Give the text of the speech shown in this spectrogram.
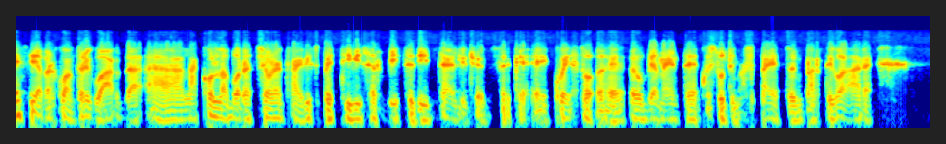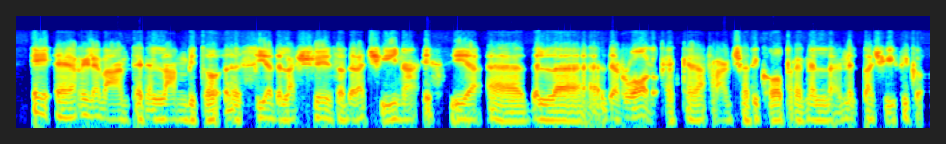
e sia per quanto riguarda uh, la collaborazione tra i rispettivi servizi di intelligence, che questo eh, ovviamente, quest'ultimo aspetto in particolare, è eh, rilevante nell'ambito eh, sia dell'ascesa della Cina e sia eh, del, del, ruolo che, che, la Francia ricopre nel, nel Pacifico.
